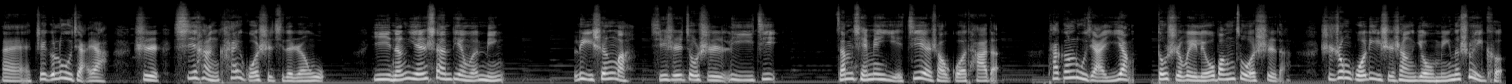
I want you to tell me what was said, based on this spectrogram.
哎，这个陆贾呀，是西汉开国时期的人物，以能言善辩闻名。厉生嘛，其实就是厉一击，咱们前面也介绍过他的。他跟陆贾一样，都是为刘邦做事的，是中国历史上有名的说客。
